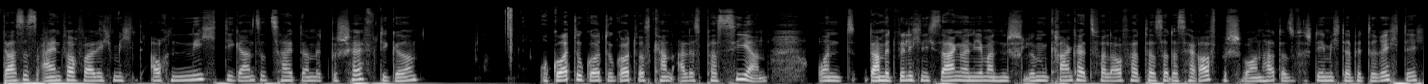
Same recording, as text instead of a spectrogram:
das ist einfach, weil ich mich auch nicht die ganze Zeit damit beschäftige oh Gott, oh Gott, oh Gott, was kann alles passieren? Und damit will ich nicht sagen, wenn jemand einen schlimmen Krankheitsverlauf hat, dass er das heraufbeschworen hat. Also verstehe mich da bitte richtig.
